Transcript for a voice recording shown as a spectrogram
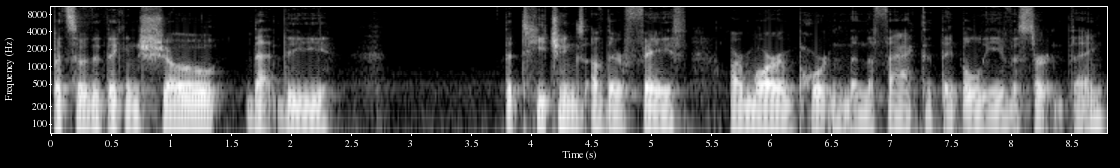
but so that they can show that the the teachings of their faith are more important than the fact that they believe a certain thing.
